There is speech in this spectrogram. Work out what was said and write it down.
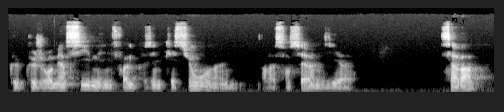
que, que, je remercie, mais une fois il me posait une question dans l'ascenseur, il me dit ça va?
